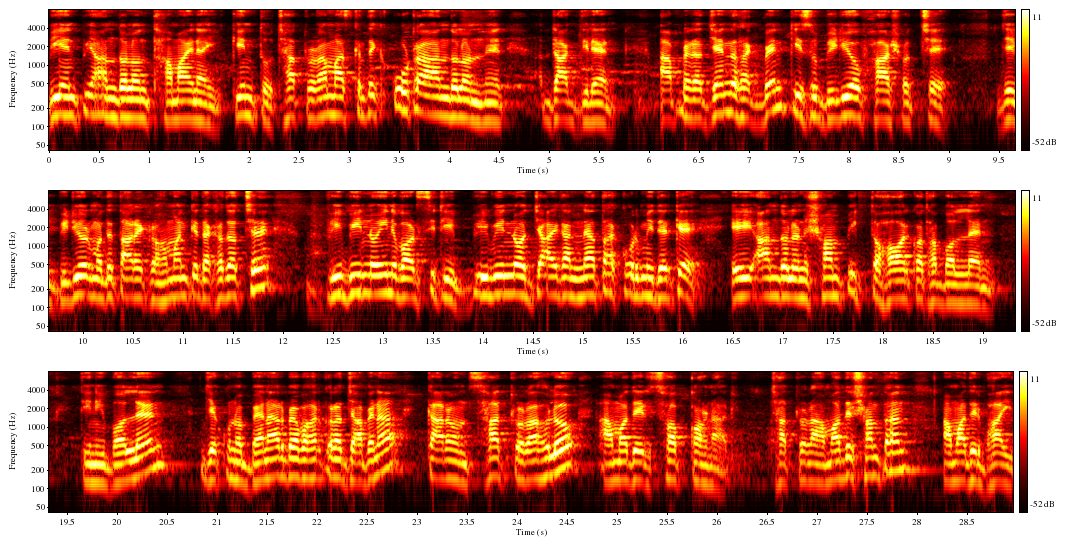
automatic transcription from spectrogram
বিএনপি আন্দোলন থামায় নাই, কিন্তু ছাত্ররা মাঝখান থেকে কোটা আন্দোলনের ডাক দিলেন। আপনারা জেনে থাকবেন কিছু ভিডিও ফাঁস হচ্ছে। যে ভিডিওর মধ্যে তারেক রহমানকে দেখা যাচ্ছে বিভিন্ন ইউনিভার্সিটি, বিভিন্ন জায়গার নেতা কর্মীদেরকে এই আন্দোলনে সম্পৃক্ত হওয়ার কথা বললেন। তিনি বললেন যে, কোনো ব্যানার ব্যবহার করা যাবে না, কারণ ছাত্ররা হলো আমাদের সব কর্নার। ছাত্ররা আমাদের সন্তান, আমাদের ভাই।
